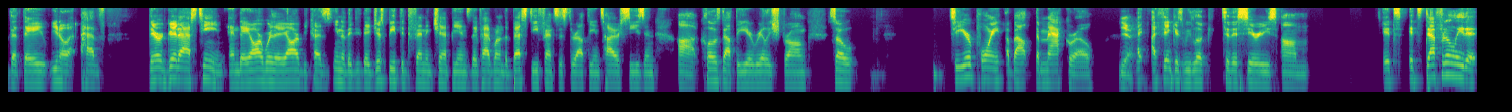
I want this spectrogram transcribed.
that they you know have they're a good ass team and they are where they are because you know they they just beat the defending champions. They've had one of the best defenses throughout the entire season. Uh, closed out the year really strong. So to your point about the macro, Yeah. I, I think as we look to this series, um, it's it's definitely that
